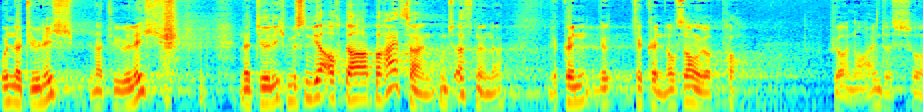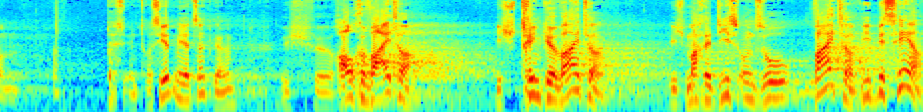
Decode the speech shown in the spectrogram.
Und natürlich, natürlich, Natürlich müssen wir auch da bereit sein, uns öffnen. Ne? Wir, können, wir, wir können auch sagen, ja, ja nein, das, ähm, das interessiert mich jetzt nicht. Gell? Ich äh, rauche weiter, ich trinke weiter, ich mache dies und so weiter wie bisher.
